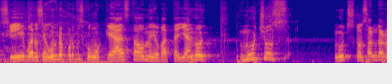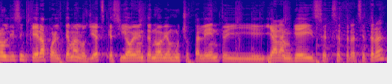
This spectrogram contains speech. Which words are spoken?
Sí, bueno, según reportes como que ha estado medio batallando. Muchos, muchos con Sam Darnold dicen que era por el tema de los Jets, que sí, obviamente no había mucho talento y, y Adam Gates, etcétera, etcétera.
